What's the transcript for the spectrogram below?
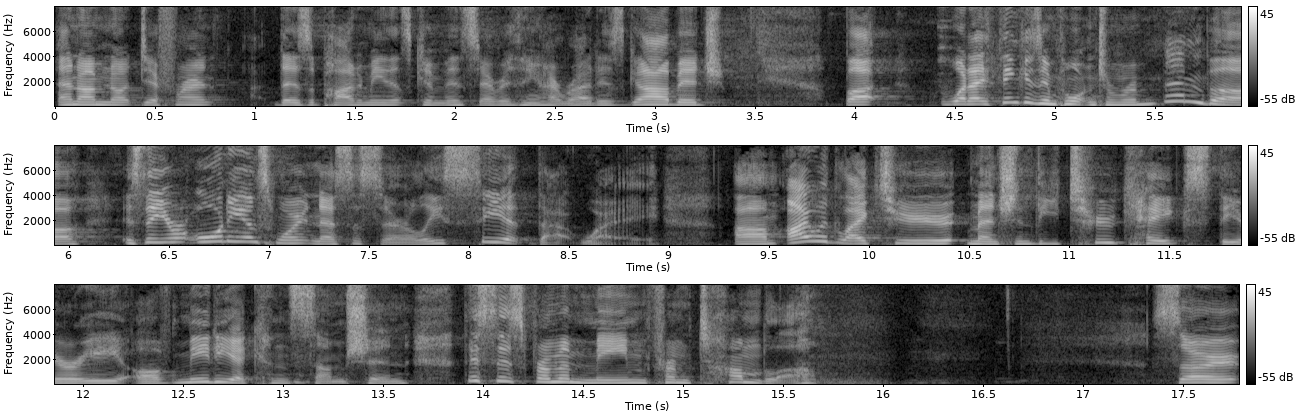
and I'm not different. There's a part of me that's convinced everything I write is garbage. But what I think is important to remember is that your audience won't necessarily see it that way. Um, I would like to mention the two cakes theory of media consumption. This is from a meme from Tumblr. So,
